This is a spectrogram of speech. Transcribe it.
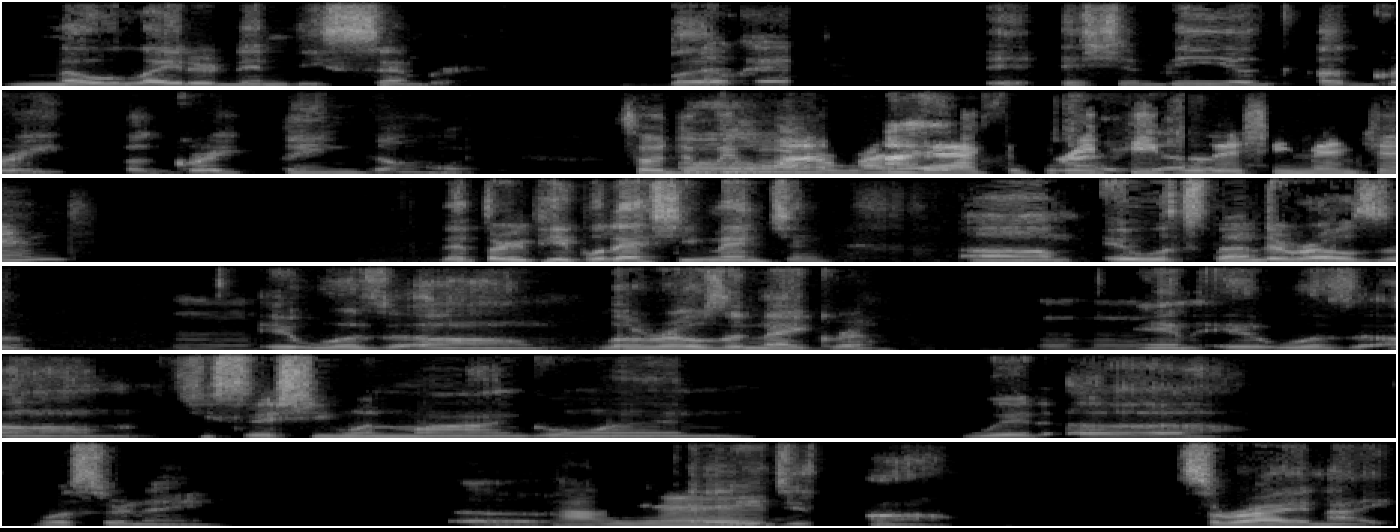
no later than December, but okay. it, it should be a, a great a great thing going. So do we Um, want to run I- back the three I, people uh, that she mentioned? The three people that she mentioned, um, it was Thunder Rosa, Mm, it was um La Rosa Negra, mhm. and it was um she said she wouldn't mind going with uh what's her name? Uh Holiday. Paige's mom. Saraya Knight.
